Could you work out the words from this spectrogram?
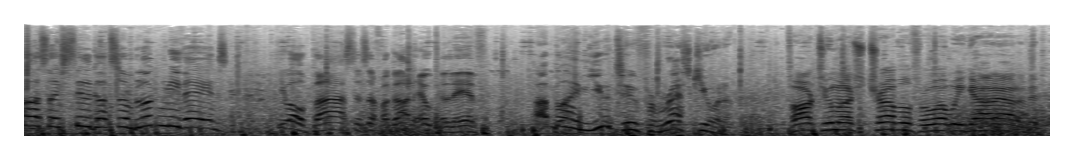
Plus, I've still got some blood in me veins. You old bastards have forgotten how to live. I blame you two for rescuing them. Far too much trouble for what we got out of it.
